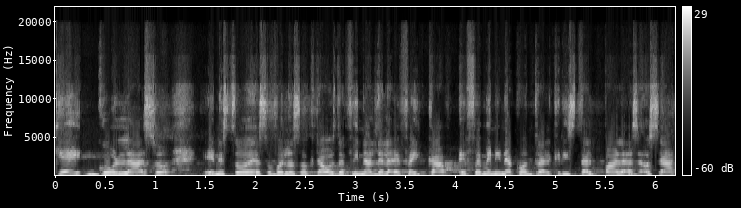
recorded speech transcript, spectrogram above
Qué golazo. En esto, eso fue en los octavos de final de la FA Cup femenina contra el Crystal Palace. O sea,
